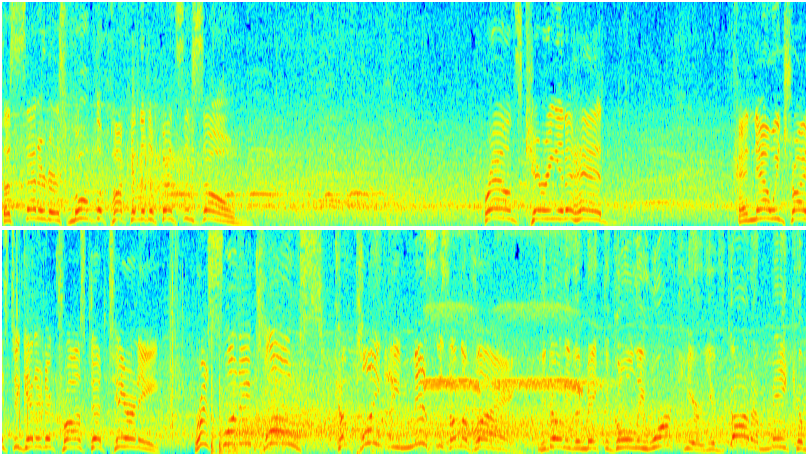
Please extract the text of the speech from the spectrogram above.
The Senators move the puck in the defensive zone. Brown's carrying it ahead. And now he tries to get it across to Tierney. Wrist one in close. Completely misses on the play. You don't even make the goalie work here. You've got to make him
